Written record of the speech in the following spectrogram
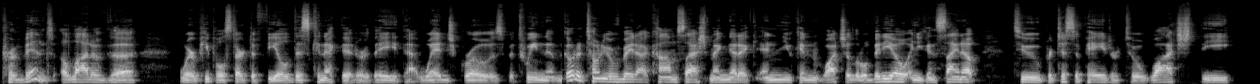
prevent a lot of the where people start to feel disconnected or they that wedge grows between them. Go to tonyoverbay.com slash magnetic and you can watch a little video and you can sign up to participate or to watch the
